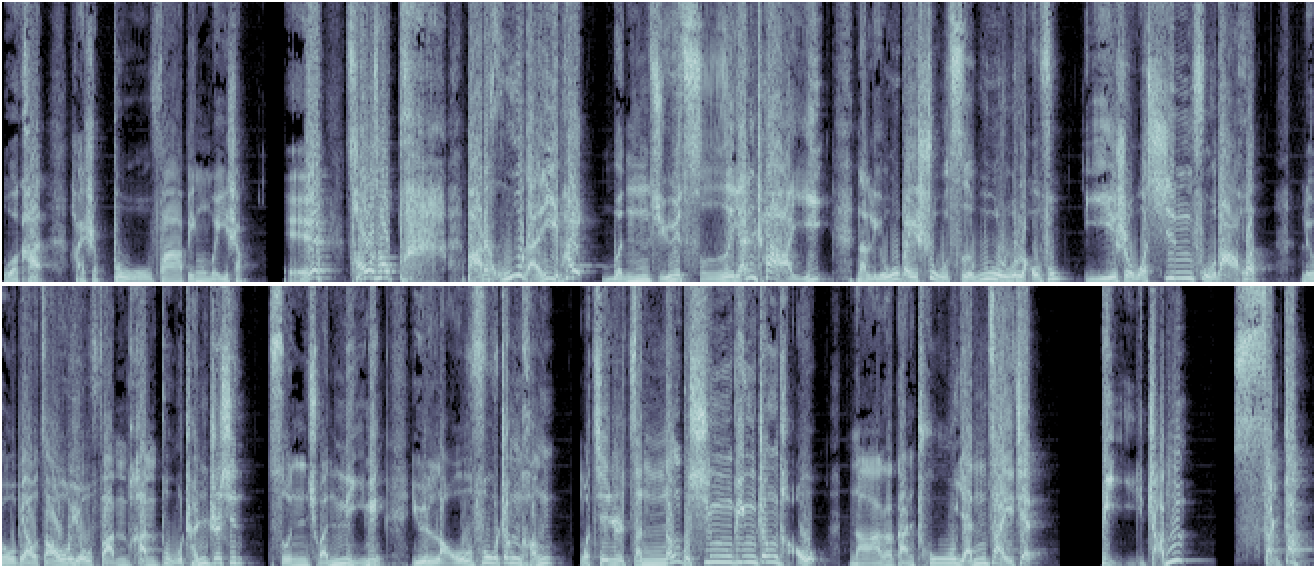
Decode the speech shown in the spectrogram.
我看还是不发兵为上。哎，曹操啪把这虎胆一拍，文举此言差矣。那刘备数次侮辱老夫，已是我心腹大患。刘表早有反叛不臣之心，孙权逆命与老夫争衡，我今日怎能不兴兵征讨？哪个敢出言再见，必斩！散帐。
